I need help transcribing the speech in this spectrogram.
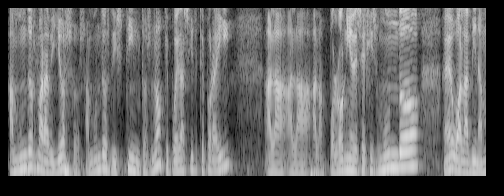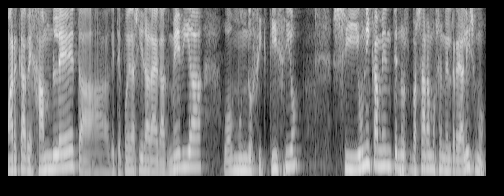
a mundos maravillosos, a mundos distintos, ¿no? Que puedas irte por ahí a la, Polonia de Segismundo eh, o a la Dinamarca de Hamlet, a que te puedas ir a la Edad Media o a un mundo ficticio. Si únicamente nos basáramos en el realismo,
